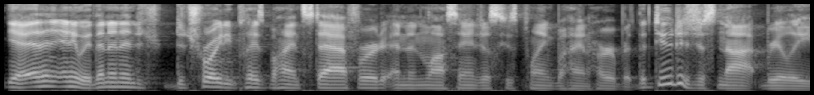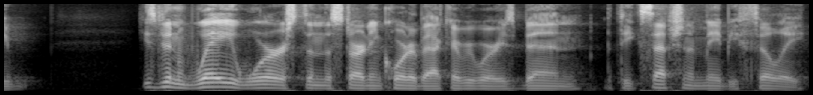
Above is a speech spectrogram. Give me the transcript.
yeah. And then, anyway, then in Detroit he plays behind Stafford, and in Los Angeles he's playing behind Herbert. The dude is just not really. He's been way worse than the starting quarterback everywhere he's been, with the exception of maybe Philly.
